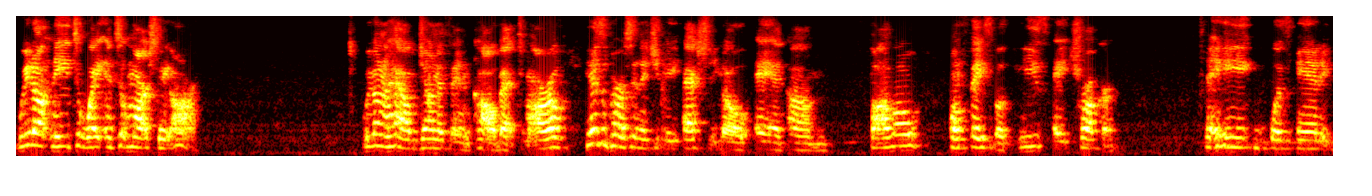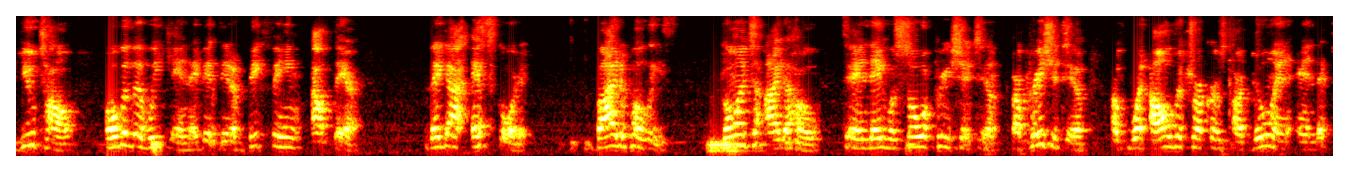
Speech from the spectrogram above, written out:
We don't need to wait until March. They are. We're gonna have Jonathan call back tomorrow. Here's a person that you can actually go and um, follow on Facebook. He's a trucker. And he was in Utah over the weekend. They did a big thing out there. They got escorted by the police going to Idaho. And they were so appreciative, appreciative of what all the truckers are doing and that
